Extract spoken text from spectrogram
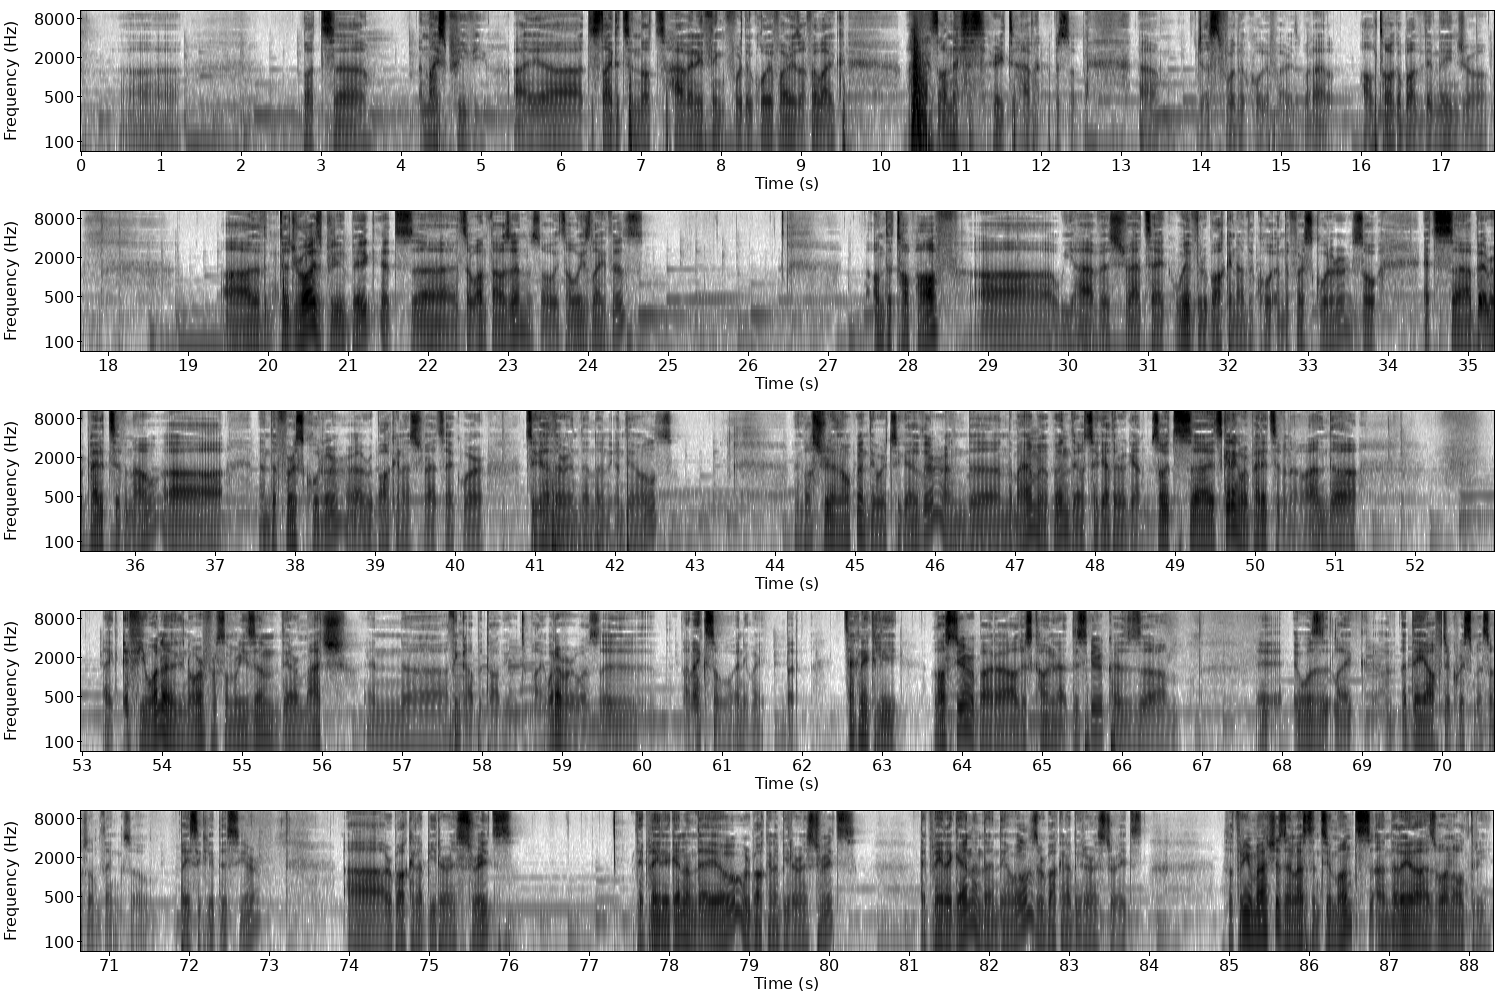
uh, but a nice preview. I uh, decided to not have anything for the qualifiers. I felt like it's unnecessary to have an episode um, just for the qualifiers, but I'll I'll talk about the main draw. Uh, the, the draw is pretty big. It's uh, it's a 1000, so it's always like this. On the top half, uh, we have a with Rybakina in the in the first quarter. So it's uh, a bit repetitive now. Uh, in the first quarter, uh, and Swiatek were together in the, in the Wells. In the Australian Open, they were together, and uh, in the Miami Open, they are together again. So it's uh, it's getting repetitive now, and uh, like if you want to ignore for some reason their match in uh, I think Abu Dhabi or Dubai, whatever it was, uh, an EXO anyway. But technically last year, but uh, I'll just count it at this year because um, it, it was like a day after Christmas or something. So basically this year, uh, Rybakina beat her in straights. They played again in the AO. Rybakina beat her in straights. They played again, and then the Wells. Rybakina beat her in straights. So three matches in less than two months, and Elena has won all three.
